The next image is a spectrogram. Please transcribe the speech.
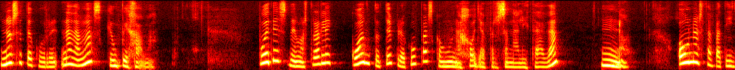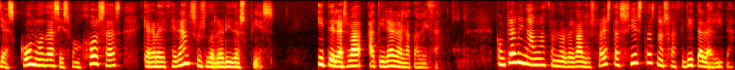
no se te ocurre nada más que un pijama. Puedes demostrarle cuánto te preocupas con una joya personalizada. No. O unas zapatillas cómodas y esponjosas que agradecerán sus doloridos pies. Y te las va a tirar a la cabeza. Comprar en Amazon los regalos para estas fiestas nos facilita la vida.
